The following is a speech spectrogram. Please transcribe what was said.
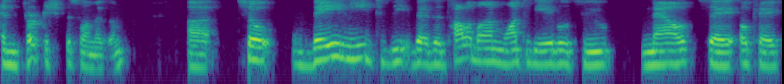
and Turkish Islamism. Uh, so they need to be the, the Taliban want to be able to now say, okay,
